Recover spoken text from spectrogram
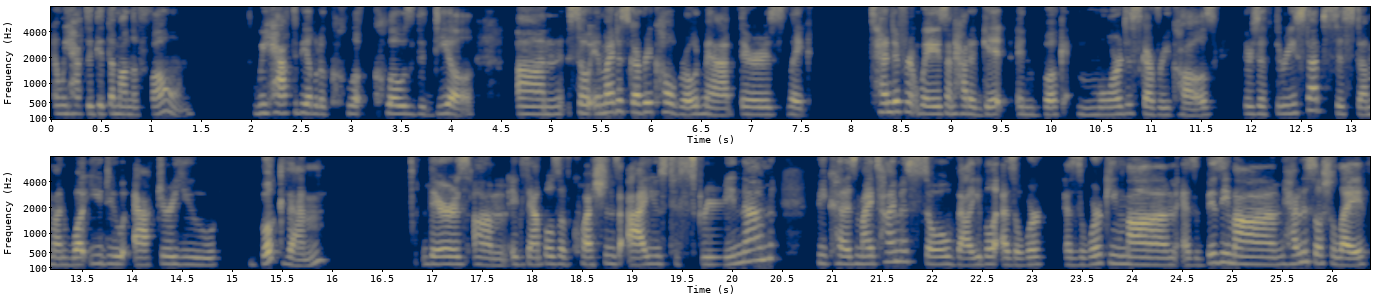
and we have to get them on the phone we have to be able to cl- close the deal um, so in my discovery call roadmap there's like 10 different ways on how to get and book more discovery calls. There's a three step system on what you do after you book them. There's um, examples of questions I use to screen them because my time is so valuable as a work as a working mom, as a busy mom, having a social life.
